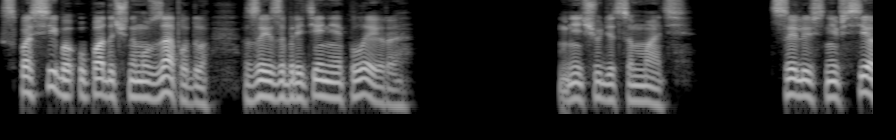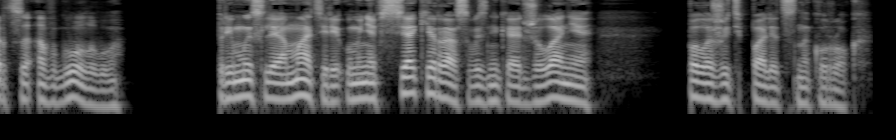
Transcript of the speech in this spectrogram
Спасибо упадочному Западу за изобретение плеера. Мне чудится мать. Целюсь не в сердце, а в голову. При мысли о матери у меня всякий раз возникает желание положить палец на курок.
